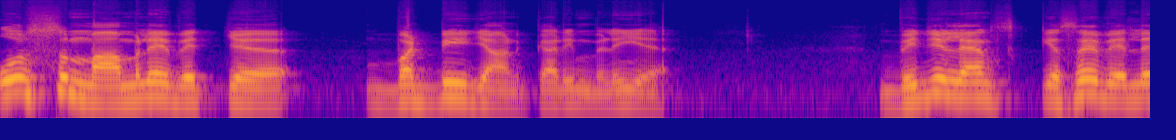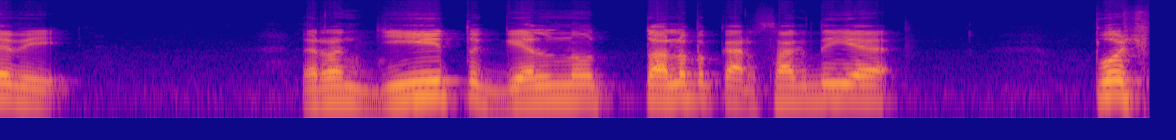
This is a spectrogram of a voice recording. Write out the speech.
ਉਸ ਮਾਮਲੇ ਵਿੱਚ ਵੱਡੀ ਜਾਣਕਾਰੀ ਮਿਲੀ ਹੈ। ਵਿਜੀਲੈਂਸ ਕਿਸੇ ਵੇਲੇ ਵੀ ਰਣਜੀਤ ਗਿੱਲ ਨੂੰ ਤਲਬ ਕਰ ਸਕਦੀ ਹੈ। ਪੁੱਛ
